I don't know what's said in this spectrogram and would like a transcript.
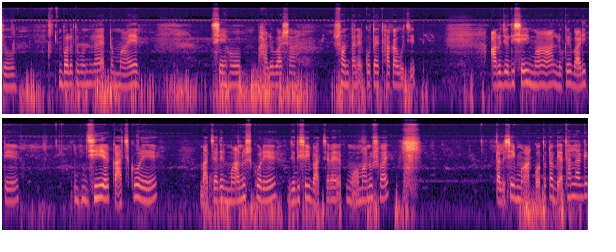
তো বলো তো বন্ধুরা, একটা মায়ের স্নেহ, ভালোবাসা সন্তানের কোথায় থাকা উচিত? আরও যদি সেই মা লোকের বাড়িতে ঝিয়ের কাজ করে, বাচ্চাদের মানুষ করে, যদি সেই বাচ্চারা এরকম অমানুষ হয়, তাহলে সেই মার কতটা ব্যথা লাগে,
